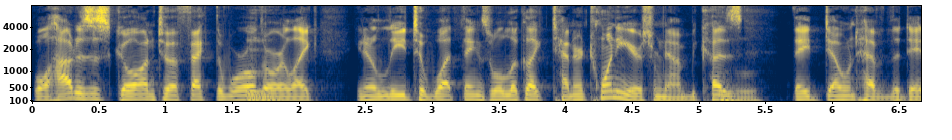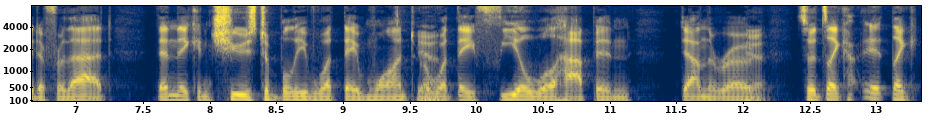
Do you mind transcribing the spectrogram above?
well how does this go on to affect the world Mm. or like you know lead to what things will look like 10 or 20 years from now because Mm-hmm. they don't have the data for that then they can choose to believe what they want or what they feel will happen down the road Yeah. so it's like it like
